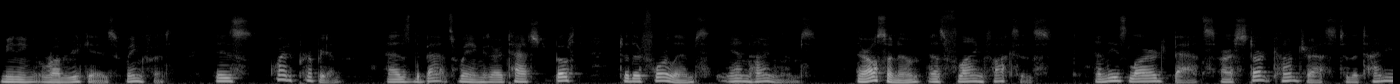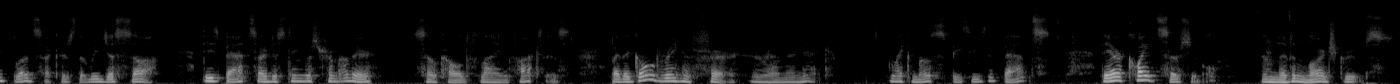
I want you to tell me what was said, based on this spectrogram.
meaning Rodrigues wingfoot, is quite appropriate, as the bat's wings are attached both to their forelimbs and hind limbs. They're also known as flying foxes, and these large bats are a stark contrast to the tiny bloodsuckers that we just saw. These bats are distinguished from other so called flying foxes by the gold ring of fur around their neck. Like most species of bats, they are quite sociable and live in large groups,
